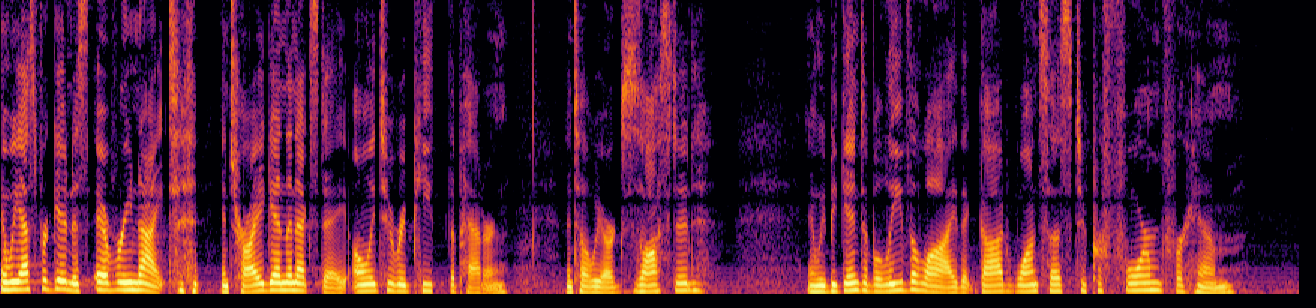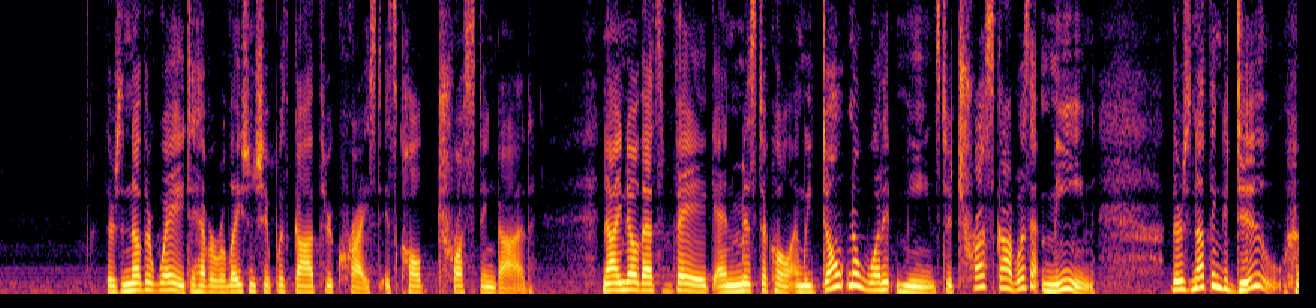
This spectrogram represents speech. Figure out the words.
And we ask forgiveness every night and try again the next day, only to repeat the pattern until we are exhausted and we begin to believe the lie that God wants us to perform for Him. There's another way to have a relationship with God through Christ. It's called trusting God. Now, I know that's vague and mystical, and we don't know what it means. To trust God, what does that mean? There's nothing to do.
